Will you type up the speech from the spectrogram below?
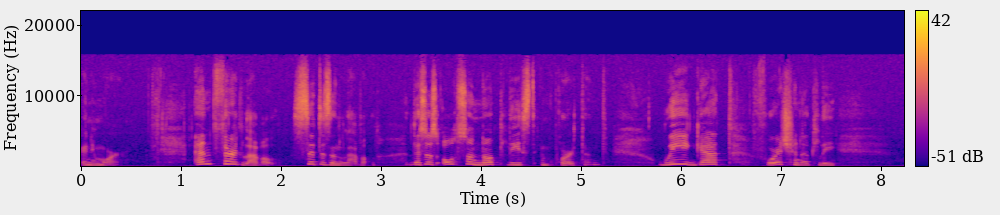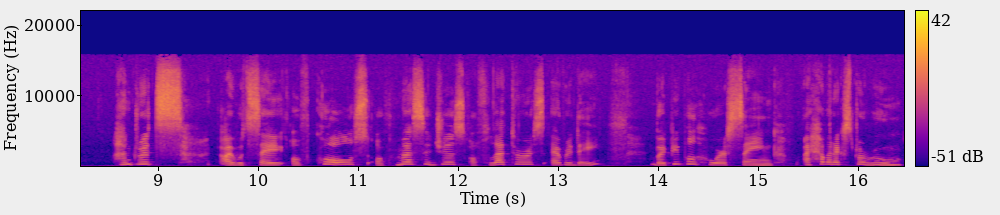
anymore. And third level, citizen level. This is also not least important. We get, fortunately, hundreds, I would say, of calls, of messages, of letters every day by people who are saying, I have an extra room,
